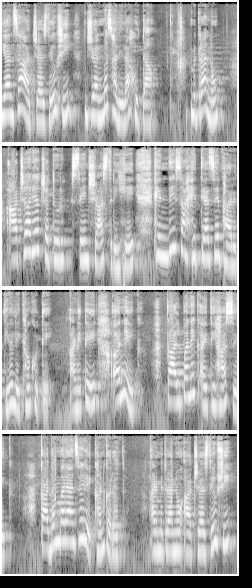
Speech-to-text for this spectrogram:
यांचा आजच्याच दिवशी जन्म झालेला होता. मित्रांनो आचार्य चतुरसेन शास्त्री हे हिंदी साहित्याचे भारतीय लेखक होते आणि ते अनेक काल्पनिक ऐतिहासिक कादंबऱ्यांचे लेखन करत. आणि मित्रांनो आजच्याच दिवशी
